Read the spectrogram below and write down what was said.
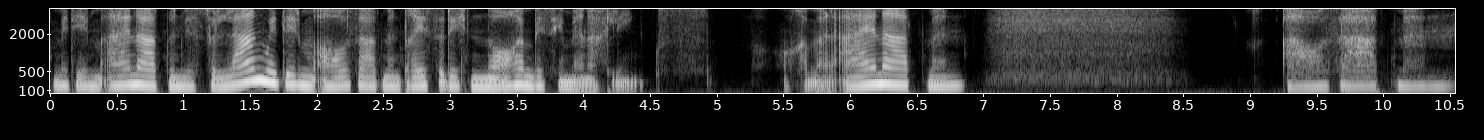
Mit jedem Einatmen wirst du lang, mit jedem Ausatmen drehst du dich noch ein bisschen mehr nach links. Noch einmal einatmen. Ausatmen.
